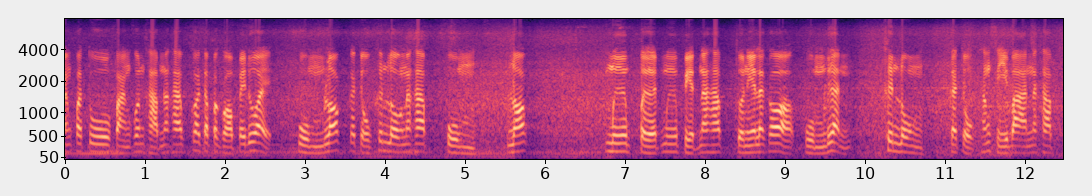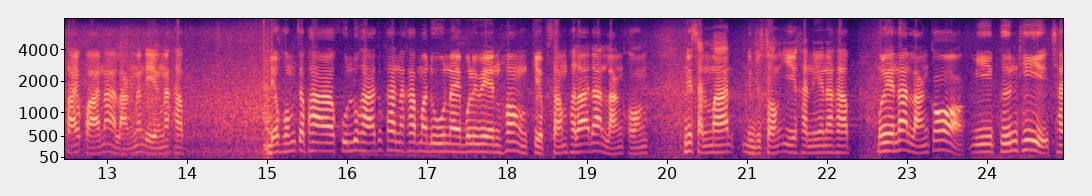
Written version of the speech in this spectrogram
งประตูฝั่งคนขับนะครับ ก็จะประกอบไปด้วยปุ่มล็อกกระจกขึ้นลงนะครับ ปุ่มล็อกมือเปิดมือปิดนะครับ ตัวนี้แล้วก็ปุ่มเลื่อนขึ้นลงกระจกทั้งสีบานนะครับ ซ้ายขวาหน้าหลังนั่นเองนะครับ เดี๋ยวผมจะพาคุณลูกค้าทุกท่านนะครับ มาดูในบริเวณห้องเก็บสัมภาระด้านหลังของ นิสสันมาร์ท 1.2e คันนี้นะครับ บริเวณด้านหลังก็มีพื้นที่ใช้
